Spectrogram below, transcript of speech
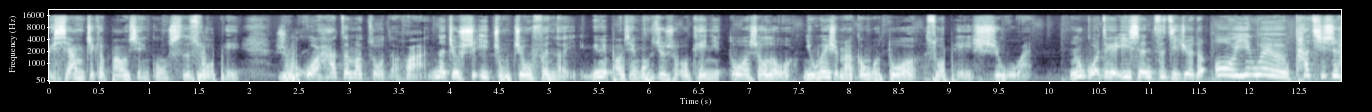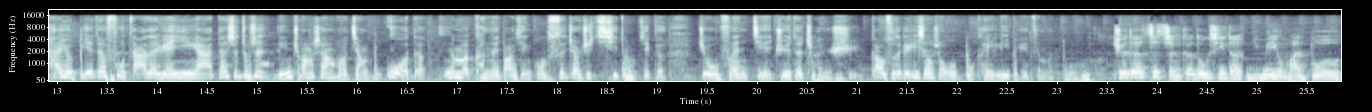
向这个保险公司索赔。如果他这么做的话，那就是一种纠纷了，因为保险公司就说，OK，你多收了我，你为什么要跟我多索赔十五万？如果这个医生自己觉得哦，因为他其实还有别的复杂的原因啊，但是就是临床上哈讲不过的，那么可能保险公司就要去启动这个纠纷解决的程序，告诉这个医生说我不可以理赔这么多。觉得这整个东西呢，里面有蛮多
